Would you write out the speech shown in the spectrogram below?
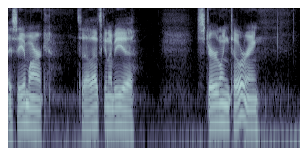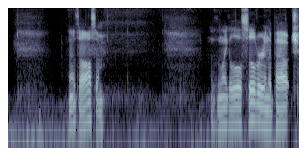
I see a mark. So that's gonna be a sterling toe ring. That's awesome. Nothing like a little silver in the pouch.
